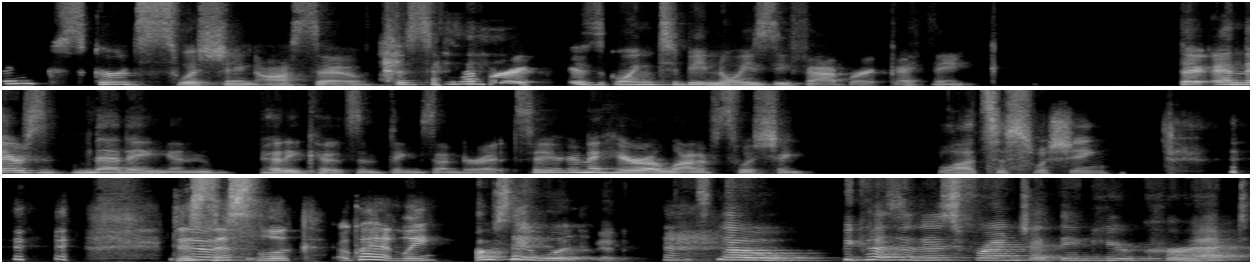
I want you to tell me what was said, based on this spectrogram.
think skirt swishing also. This fabric is going to be noisy fabric, I think. There and there's netting and petticoats and things under it. So you're going to hear a lot of swishing. Lots of swishing. Does No, this look, oh, go ahead, Leigh. I would say, what- so because it is French, I think you're correct.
